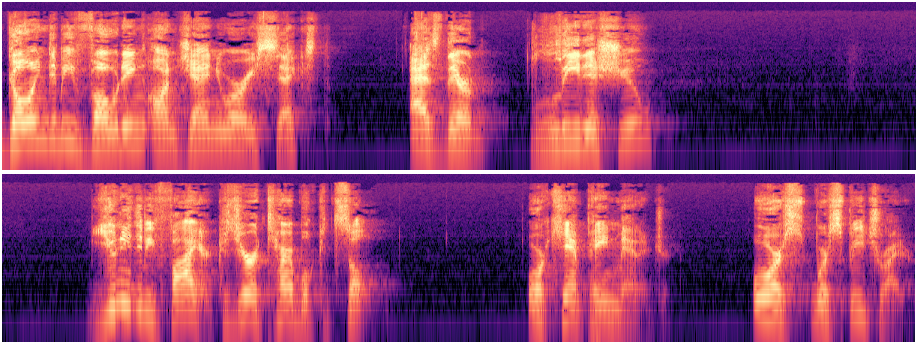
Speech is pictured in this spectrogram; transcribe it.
going to be voting on January 6th as their lead issue, you need to be fired because you're a terrible consultant or campaign manager or, or speechwriter.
